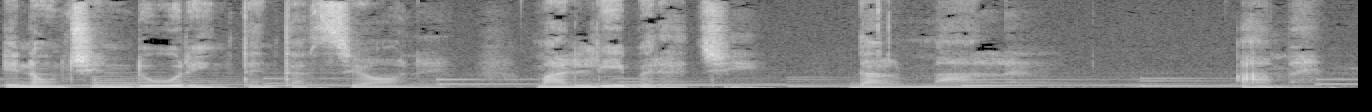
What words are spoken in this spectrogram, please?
e non ci induri in tentazione, ma liberaci dal male. Amen.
